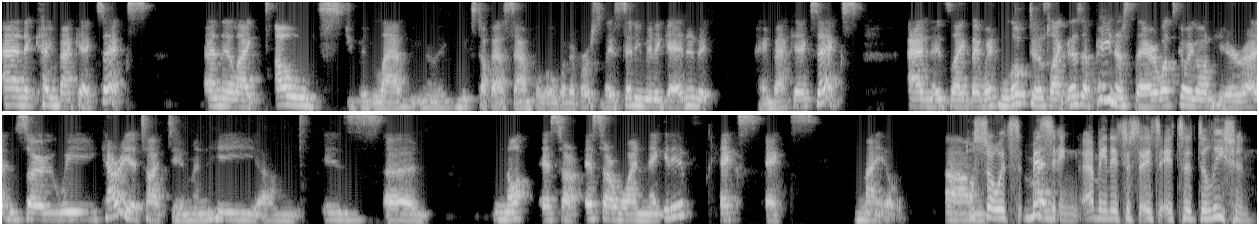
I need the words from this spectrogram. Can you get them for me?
and it came back XX and they're like, oh, stupid lab, you know, they mixed up our sample or whatever. So they sent him in again and it came back XX. And it's like they went and looked, it's like, there's a penis there. What's going on here? And so we carrier typed him, and he um, is uh, not SR, SRY negative, XX male. Um, so it's missing. And, I mean, it's just, it's, it's a deletion.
